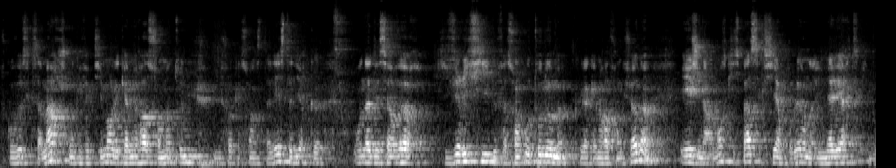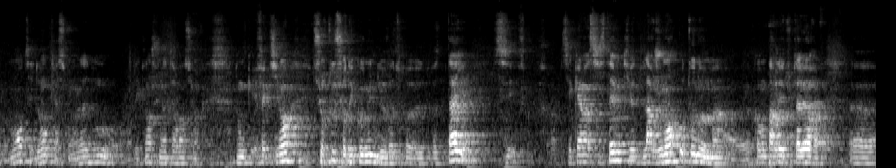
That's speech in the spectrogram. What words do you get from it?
ce qu'on veut c'est que ça marche, donc effectivement les caméras sont maintenues une fois qu'elles sont installées, c'est-à-dire qu'on a des serveurs qui vérifient de façon autonome que la caméra fonctionne, et généralement ce qui se passe c'est que s'il y a un problème, on a une alerte qui nous remonte, et donc à ce moment-là, nous, on déclenche une intervention. Donc effectivement, surtout sur des communes de votre, de votre taille, c'est quand même un système qui va être largement autonome. Hein. Quand on parlait tout à l'heure euh,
